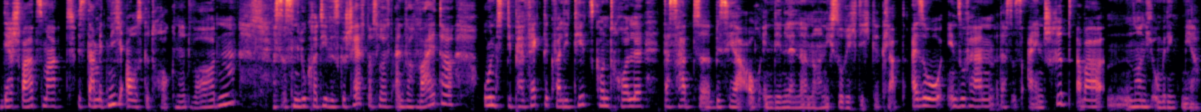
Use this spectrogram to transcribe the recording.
der Schwarzmarkt ist damit nicht ausgetrocknet worden. Das ist ein lukratives Geschäft, das läuft einfach weiter und die perfekte Qualitätskontrolle, das hat äh, bisher auch in den Ländern noch nicht so richtig geklappt. Also insofern, das ist ein Schritt, aber noch nicht unbedingt mehr.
